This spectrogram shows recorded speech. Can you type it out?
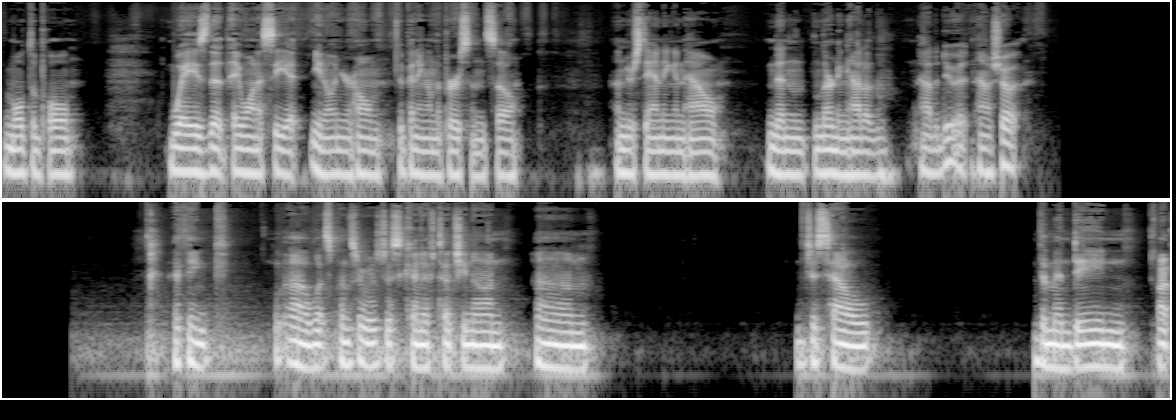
multiple ways that they want to see it, you know, in your home, depending on the person. So, understanding and how, then learning how to how to do it, and how to show it. I think uh, what Spencer was just kind of touching on, um, just how the mundane, uh,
